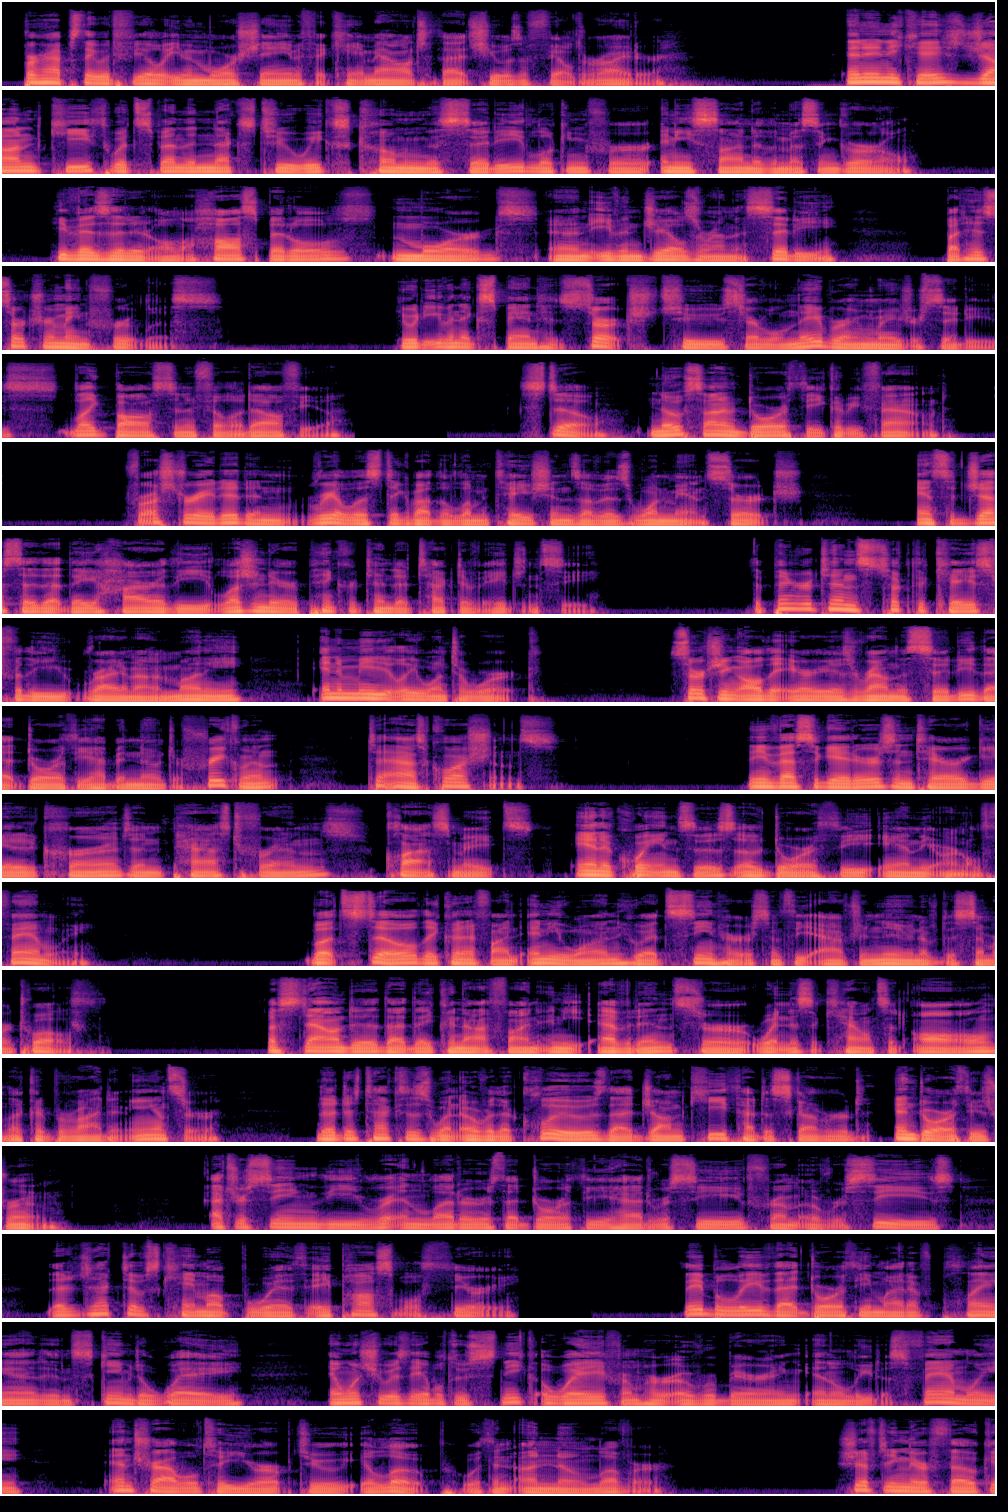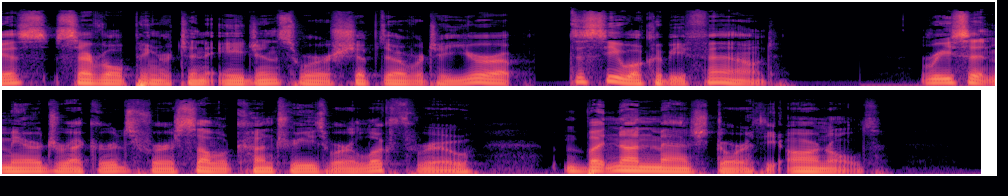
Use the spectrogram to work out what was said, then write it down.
Perhaps they would feel even more shame if it came out that she was a failed writer. In any case, John Keith would spend the next two weeks combing the city looking for any sign of the missing girl. He visited all the hospitals, morgues, and even jails around the city, but his search remained fruitless. He would even expand his search to several neighboring major cities, like Boston and Philadelphia. Still, no sign of Dorothy could be found. Frustrated and realistic about the limitations of his one man search, and suggested that they hire the legendary Pinkerton Detective Agency. The Pinkertons took the case for the right amount of money and immediately went to work, searching all the areas around the city that Dorothy had been known to frequent to ask questions. The investigators interrogated current and past friends, classmates, and acquaintances of Dorothy and the Arnold family. But still, they couldn't find anyone who had seen her since the afternoon of December 12th. Astounded that they could not find any evidence or witness accounts at all that could provide an answer, the detectives went over the clues that John Keith had discovered in Dorothy's room. After seeing the written letters that Dorothy had received from overseas, the detectives came up with a possible theory. They believed that Dorothy might have planned and schemed a way in which she was able to sneak away from her overbearing and elitist family and travel to Europe to elope with an unknown lover. Shifting their focus, several Pinkerton agents were shipped over to Europe to see what could be found. Recent marriage records for several countries were looked through, but none matched Dorothy Arnold,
